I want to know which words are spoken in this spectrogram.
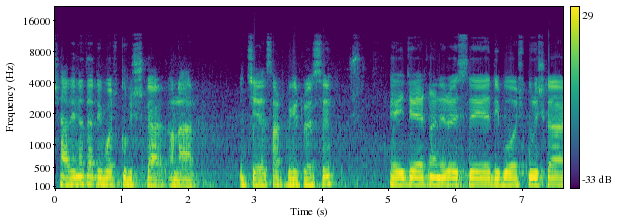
স্বাধীনতা দিবস পুরস্কার ওনার যে সার্টিফিকেট রয়েছে, এই যে এখানে রয়েছে দিবস পুরস্কার।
